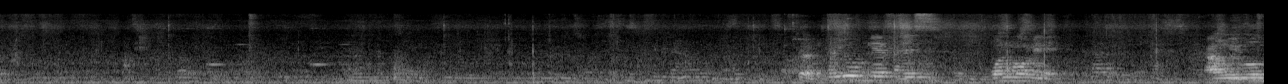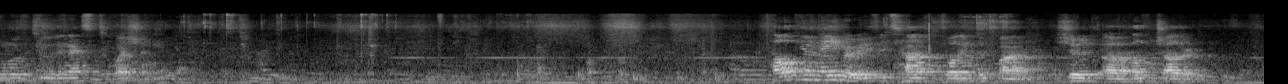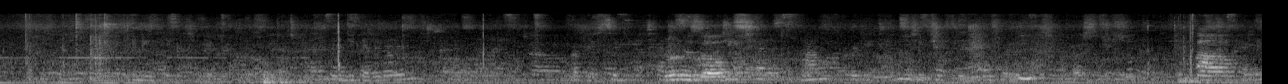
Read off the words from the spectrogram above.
We will give this one more minute. And we will move to the next question. Help your neighbor if it's hard for them to find. You should uh, help each other. Good results. Okay,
